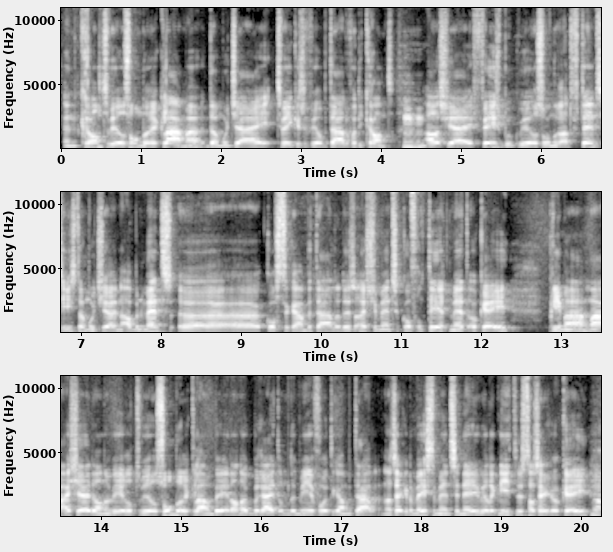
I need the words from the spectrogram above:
een krant wil zonder reclame, dan moet jij twee keer zoveel betalen voor die krant. mhm. Als jij Facebook wil zonder advertenties, dan moet je een abonnementkosten gaan betalen. Dus als je mensen confronteert met, oké, prima, maar als jij dan een wereld wil zonder reclame, ben je dan ook bereid om er meer voor te gaan betalen? Dan zeggen de meeste mensen, nee, wil ik niet. Dus dan zeg ik, oké, Ja.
